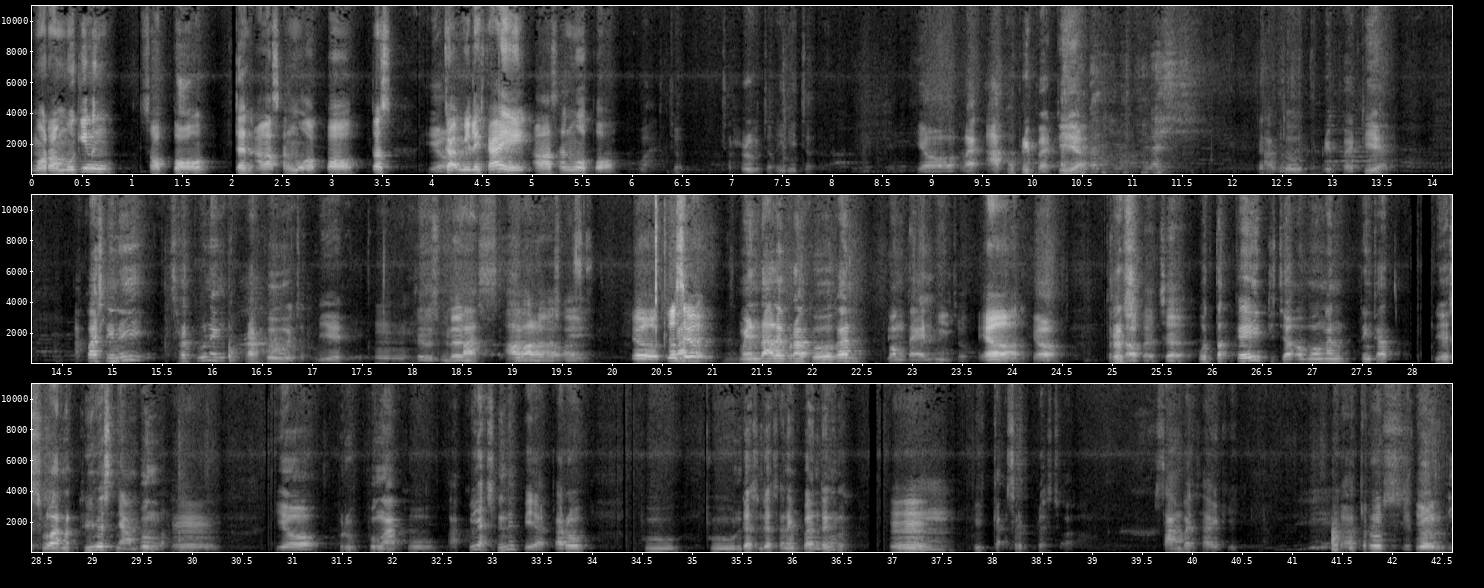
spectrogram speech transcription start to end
Moromu ki ning sopo dan alasanmu apa? Terus Iya. gak milih kae, alasanmu apa? Wah, cuk, seru cuk ini cuk. Yo, lek aku pribadi ya. Aku pribadi ya. Aku asline seretku ning Prabowo cuk biyen. Hmm. terus Pas awal. Yo, terus Kan yo. mentale Prabowo kan wong TNI cuk. Ya, Yo. Terus uteke dijak omongan tingkat ya luar negeri wis nyambung lah. hmm. Yo berhubung aku aku ya piye ya karo Bu Bu ndas-ndasane Banteng lho. Hmm. Kuwi gak Cuk. sampai saiki. Nah terus yo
